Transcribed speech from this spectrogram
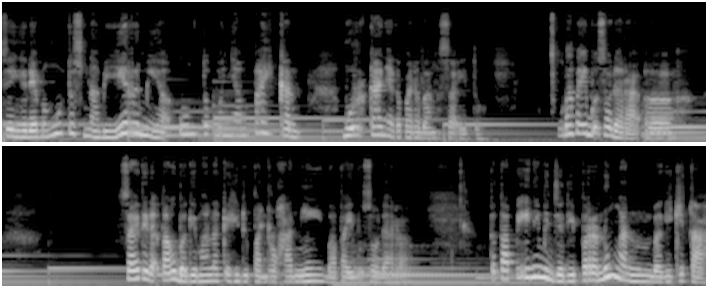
Sehingga dia mengutus Nabi Yeremia untuk menyampaikan murkanya kepada bangsa itu. Bapak Ibu Saudara, uh, saya tidak tahu bagaimana kehidupan rohani Bapak Ibu Saudara. Tetapi ini menjadi perenungan bagi kita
